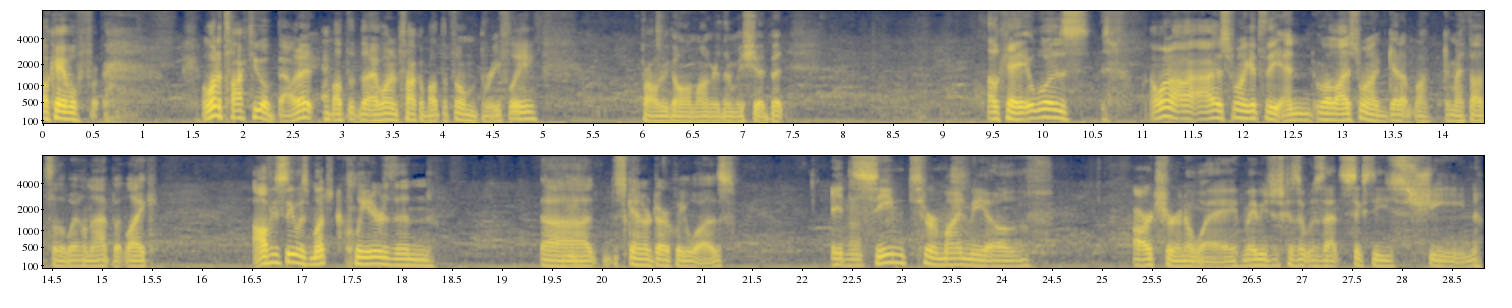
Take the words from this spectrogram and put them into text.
okay. Well, for... I want to talk to you about it. About the, I want to talk about the film briefly. Probably going longer than we should, but okay. It was. I want to. I I just want to get to the end. Well, I just want to get up my get my thoughts of the way on that. But like, obviously, it was much cleaner than uh, Scanner Darkly was. It Mhm. seemed to remind me of Archer in a way, maybe just because it was that '60s sheen.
